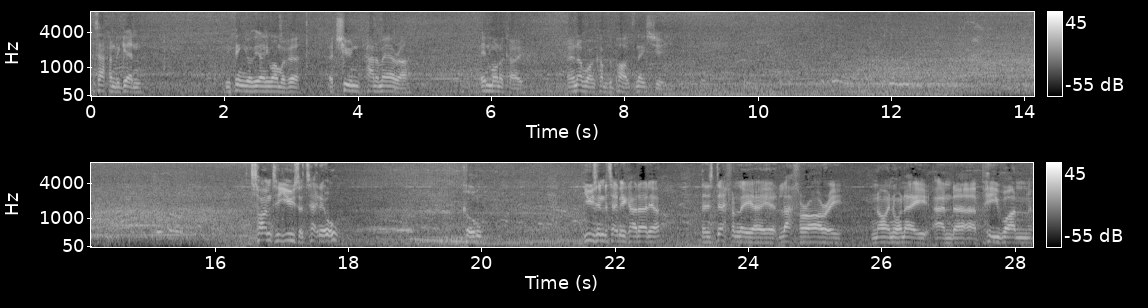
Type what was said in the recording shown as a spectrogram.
It's happened again. You think you're the only one with a, a tuned Panamera in Monaco and another one comes and parks next to you. Time to use a technical. Cool. Using the technique I had earlier, there's definitely a LaFerrari 918 and uh, P1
